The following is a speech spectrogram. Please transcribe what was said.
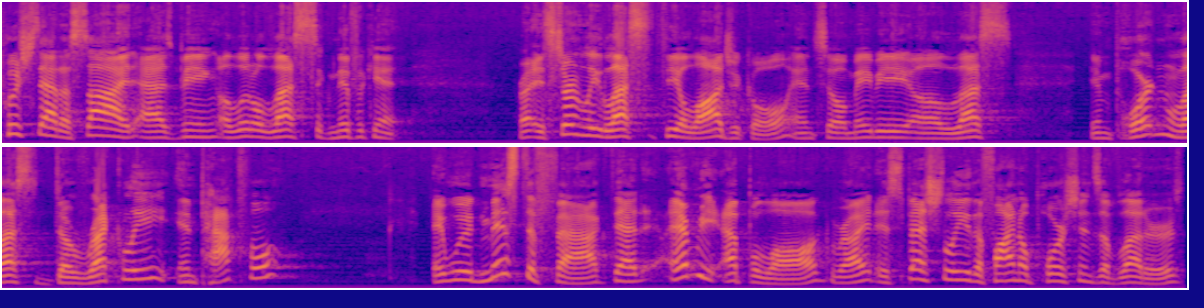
push that aside as being a little less significant. Right? It's certainly less theological, and so maybe uh, less important, less directly impactful. It would miss the fact that every epilogue, right, especially the final portions of letters,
